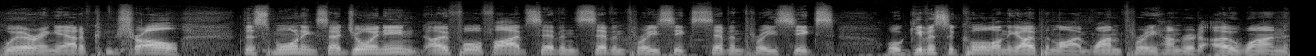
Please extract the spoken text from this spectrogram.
whirring out of control this morning. So join in 0457 736 736 or give us a call on the open line 1300 01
